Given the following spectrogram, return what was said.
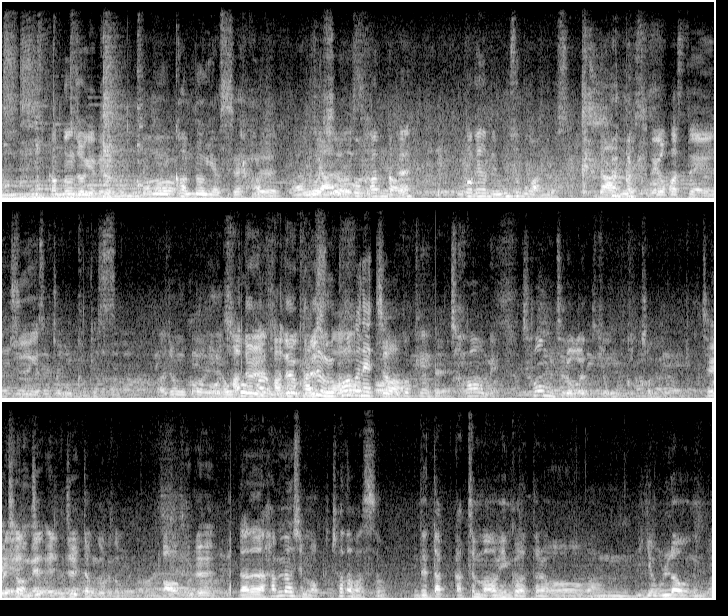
산토시마스. 감동적이네요. 너무. 너무 감동이었어요. 네. 이거 진짜 울컥한다. 네? 울컥했는데 용수 보고 안 울었어. 나안 울었어. 내가 봤을 때 준영이 살짝 울컥했어. 아좀 울컥. 어, 다들 다들 다들. 울컥은 했죠. 네. 처음에 처음 들어갈 때 좀 울컥하네. 제일 처음에? 엔젤, 엔젤 딱 노래 나올 때. 아 그래? 나는 한 명씩 막 쳐다봤어. 근데 딱 같은 마음인 것 같더라고. 막 이게 올라오는 게.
